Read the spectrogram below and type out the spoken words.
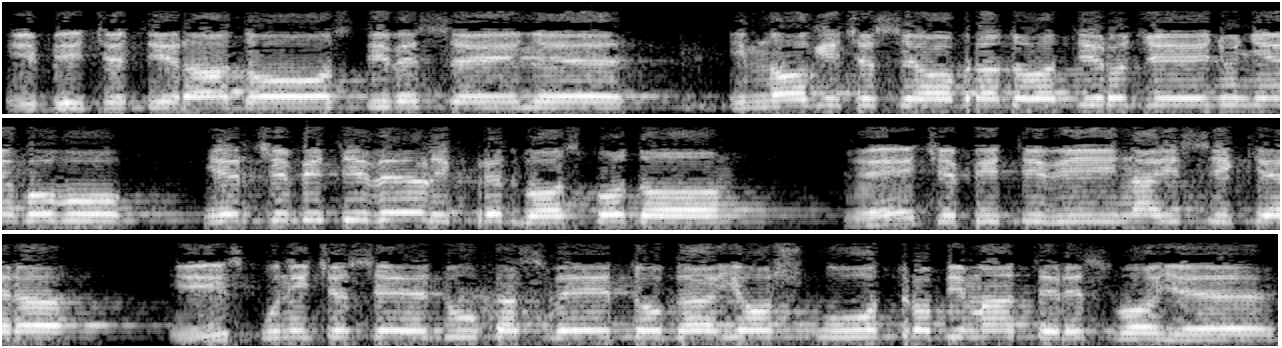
I bit će ti radost i veselje, i mnogi će se obradovati rođenju njegovu, jer će biti velik pred gospodom, neće piti vina i sikera, i ispunit će se duha svetoga još u utrobi matere svoje,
